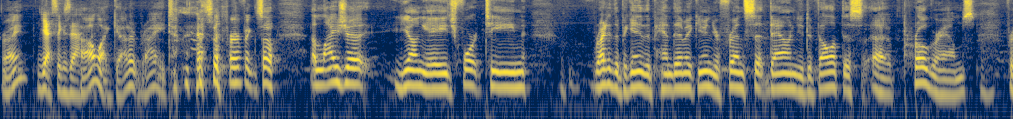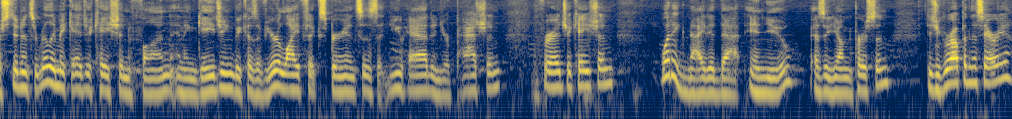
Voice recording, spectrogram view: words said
right? Yes, exactly. Oh, I got it right. so perfect. So, Elijah, young age, 14, right at the beginning of the pandemic, you and your friends sit down, you develop this uh, programs mm-hmm. for students to really make education fun and engaging because of your life experiences that you had and your passion for education. What ignited that in you as a young person? Did you grow up in this area?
